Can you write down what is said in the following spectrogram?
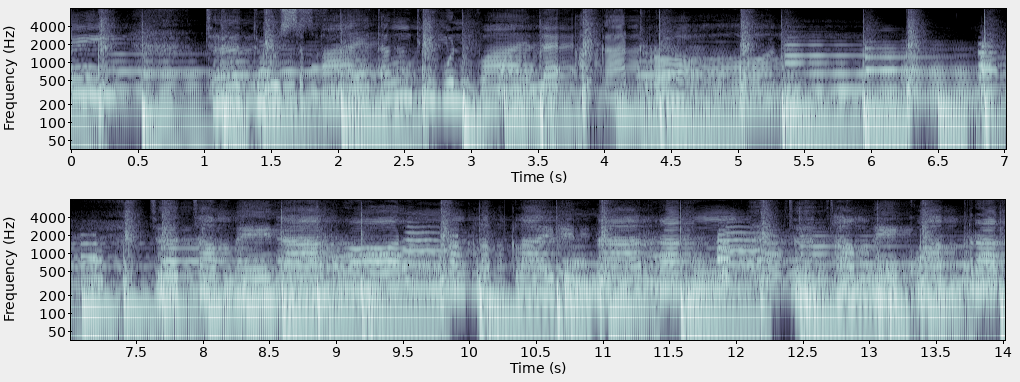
ย เธอดูสบายทั้งที่วุ่นวายและอากาศร้อน เธอทำให้หนาร้อนกลับกลายเป็นน่ารัก เธอทำให้ความรัก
